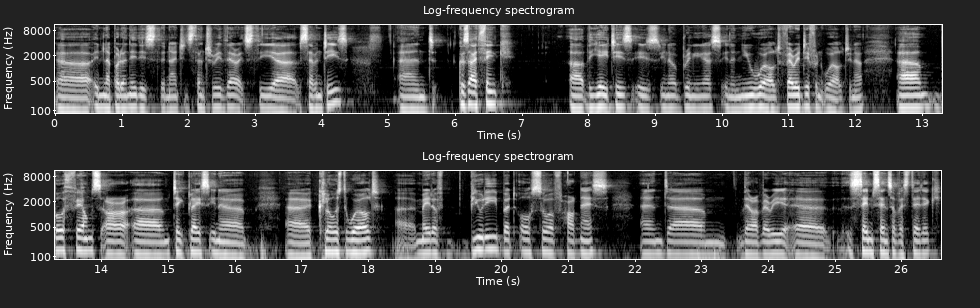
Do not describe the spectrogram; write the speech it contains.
Uh, in L'Apollonide, it's the 19th century. There, it's the uh, 70s, and because I think uh, the 80s is, you know, bringing us in a new world, very different world, you know. Um, both films are um, take place in a, closed world uh, made of beauty, but also of hardness, and um, there are very uh, same sense of aesthetic.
